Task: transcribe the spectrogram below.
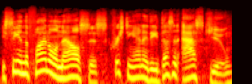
You see, in the final analysis, Christianity doesn't ask you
